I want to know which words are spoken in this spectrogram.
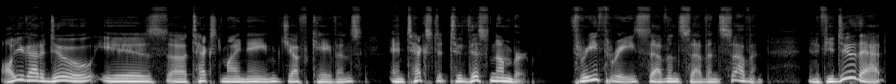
all you got to do is uh, text my name, Jeff Cavins, and text it to this number, 33777. And if you do that,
